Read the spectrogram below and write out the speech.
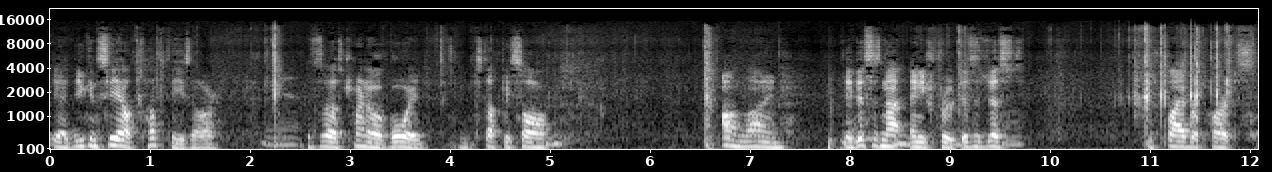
Yeah, you can see how tough these are. Yeah. This is what I was trying to avoid. Some stuff we saw online. See, this is not any fruit. This is just the fiber parts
